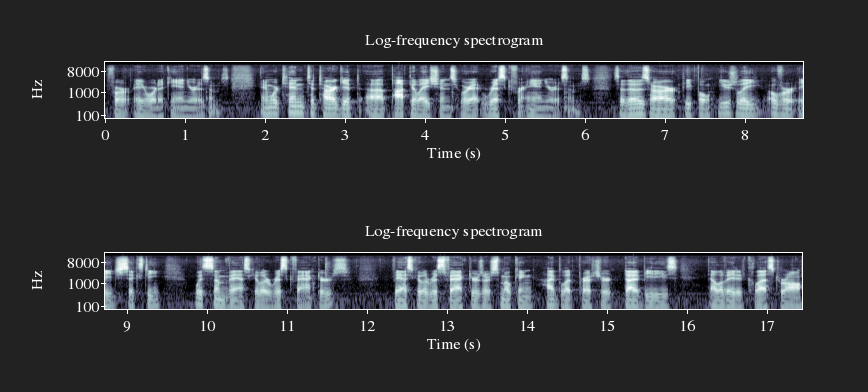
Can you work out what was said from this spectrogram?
for aortic aneurysms and we tend to target uh, populations who are at risk for aneurysms. So those are people usually over age 60 with some vascular risk factors vascular risk factors are smoking, high blood pressure, diabetes, elevated cholesterol.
